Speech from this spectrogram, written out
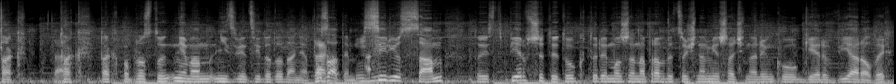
Tak, Tak. tak, tak, po prostu nie mam nic więcej do dodania. Tak. Poza tym, Mhm. Sirius Sam to jest pierwszy tytuł, który może naprawdę coś namieszać na rynku gier VR-owych.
